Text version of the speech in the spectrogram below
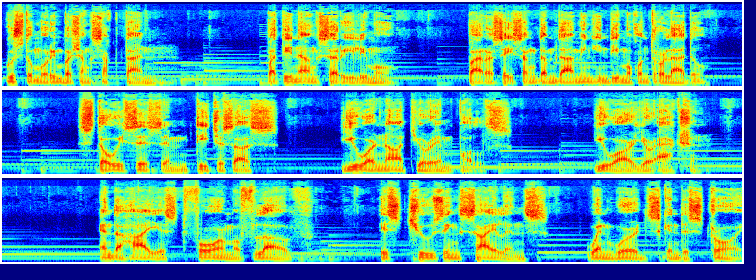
gusto mo rin ba siyang saktan? Pati na ang sarili mo para sa isang damdaming hindi mo kontrolado? Stoicism teaches us you are not your impulse. You are your action. And the highest form of love is choosing silence when words can destroy.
